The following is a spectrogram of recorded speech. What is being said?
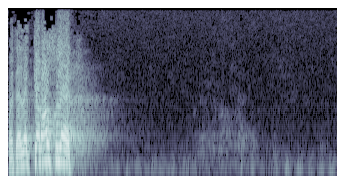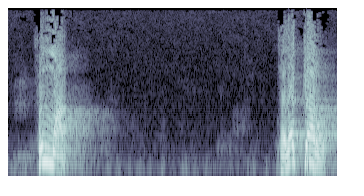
وتذكر أصلك. ثم تذكر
